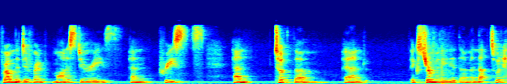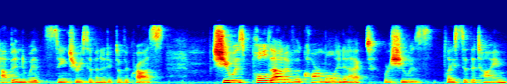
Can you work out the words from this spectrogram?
from the different monasteries and priests and took them and exterminated them. And that's what happened with St. Teresa Benedict of the Cross. She was pulled out of the Carmel in Echt, where she was placed at the time,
